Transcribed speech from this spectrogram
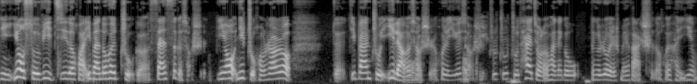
你用 sous vide 机的话，一般都会煮个三四个小时。你用你煮红烧肉，对，一般煮一两个哦小时、或者一个小时煮煮煮太久了的话，那个那个肉也是没法吃的，会很硬。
